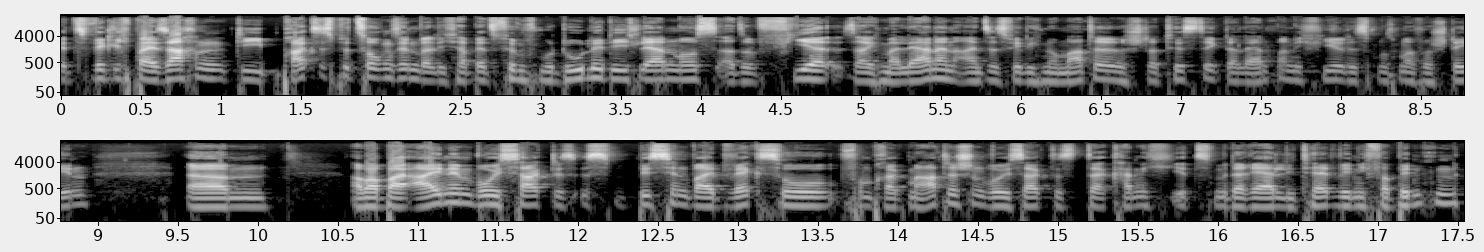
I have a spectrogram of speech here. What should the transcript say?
jetzt wirklich bei Sachen, die praxisbezogen sind, weil ich habe jetzt fünf Module, die ich lernen muss. Also vier, sage ich mal, lernen. Eins ist wirklich nur Mathe, Statistik, da lernt man nicht viel, das muss man verstehen. Ähm, aber bei einem, wo ich sage, das ist ein bisschen weit weg so vom Pragmatischen, wo ich sage, da kann ich jetzt mit der Realität wenig verbinden,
